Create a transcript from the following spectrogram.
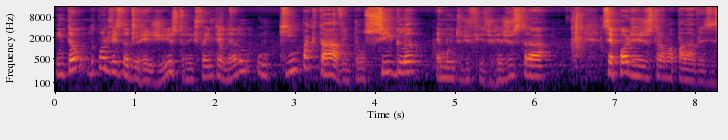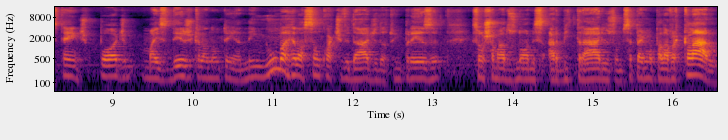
Então, do ponto de vista do registro, a gente foi entendendo o que impactava. Então, sigla é muito difícil de registrar. Você pode registrar uma palavra existente? Pode, mas desde que ela não tenha nenhuma relação com a atividade da tua empresa, que são chamados nomes arbitrários, onde você pega uma palavra claro,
